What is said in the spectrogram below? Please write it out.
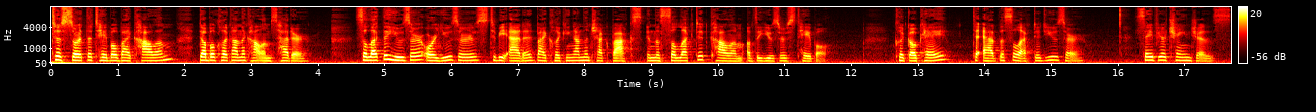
To sort the table by column, double-click on the column's header. Select the user or users to be added by clicking on the checkbox in the selected column of the user's table. Click OK to add the selected user. Save your changes.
